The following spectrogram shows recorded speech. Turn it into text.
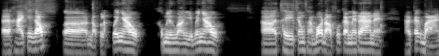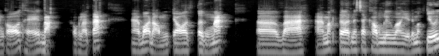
à, hai cái góc à, độc lập với nhau không liên quan gì với nhau. À, thì trong phần báo động của camera này à, các bạn có thể bật hoặc là tắt à, báo động cho từng mắt à, và à, mắt trên nó sẽ không liên quan gì đến mắt dưới.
